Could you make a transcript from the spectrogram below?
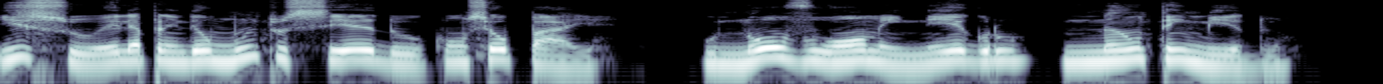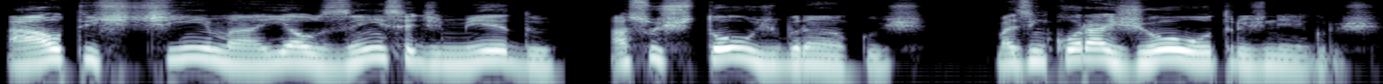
Isso ele aprendeu muito cedo com seu pai. O novo homem negro não tem medo. A autoestima e a ausência de medo assustou os brancos, mas encorajou outros negros.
